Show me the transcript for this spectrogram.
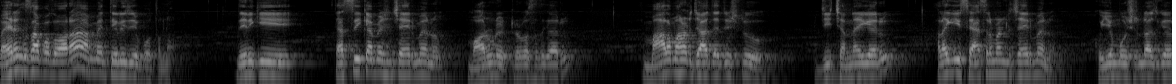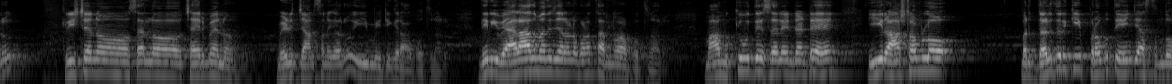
బహిరంగ సభ ద్వారా మేము తెలియజేయబోతున్నాం. దీనికి ఎస్సీ కమిషన్ చైర్మన్ మారుడు ఎట్రవసద్ గారు మాలమహాడు జాతీయ అధ్యక్షులు జి చెన్నయ్య గారు అలాగే ఈ శాసనమండలి చైర్మన్ కొయ్యం మోషన్ రాజు గారు క్రిస్టియన్ సెల్లో చైర్మన్ మేడి జాన్సన్ గారు ఈ మీటింగ్కి రాబోతున్నారు. దీనికి వేలాది మంది జనాలు కూడా తరలి రాబోతున్నారు. మా ముఖ్య ఉద్దేశాలు ఏంటంటే ఈ రాష్ట్రంలో మరి దళితులకి ప్రభుత్వం ఏం చేస్తుందో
